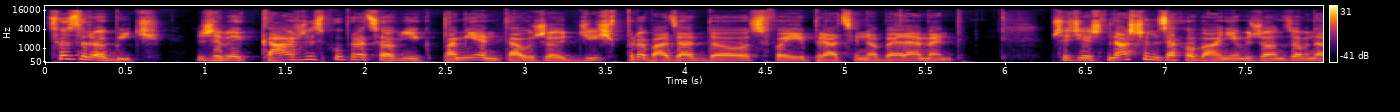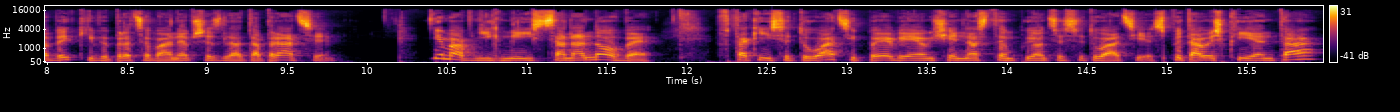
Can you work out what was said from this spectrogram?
Co zrobić, żeby każdy współpracownik pamiętał, że dziś wprowadza do swojej pracy nowy element? Przecież naszym zachowaniem rządzą nawyki wypracowane przez lata pracy. Nie ma w nich miejsca na nowe. W takiej sytuacji pojawiają się następujące sytuacje. Spytałeś klienta?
